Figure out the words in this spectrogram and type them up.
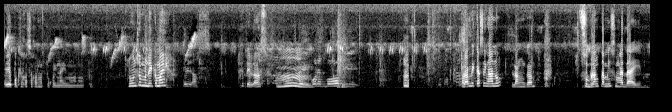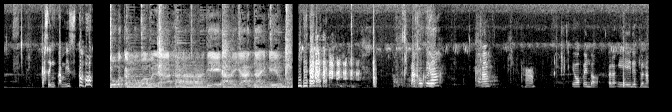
Ay pagsakasaka na to kay na yung mga ano to. Noon sa mali ka may? Tell us. Tell us. Mm. Oras mo. Marami kasing ano, langgam. Sobrang tamis mga day. Kasing tamis to. So wag kang mawawala ha Di hayaan na ikay rumang Ako kaya? Ha? ha? I-open ba? Tanang i-edit ba na?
